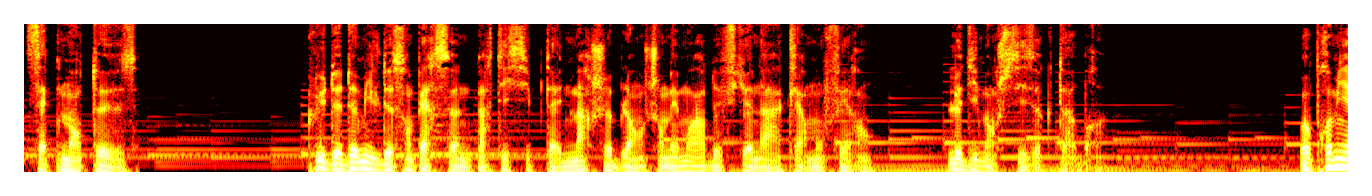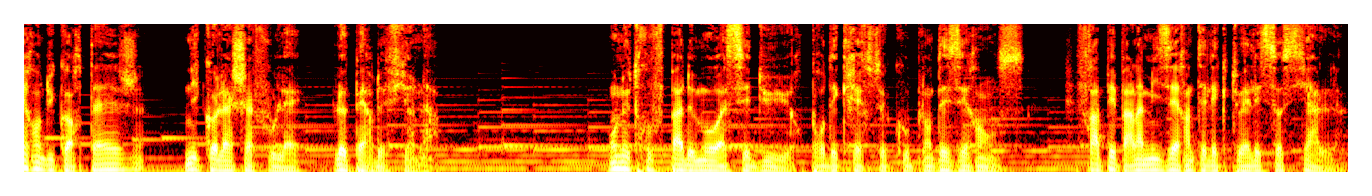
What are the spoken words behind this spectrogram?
cette menteuse? Plus de 2200 personnes participent à une marche blanche en mémoire de Fiona à Clermont-Ferrand, le dimanche 6 octobre. Au premier rang du cortège, Nicolas Chafoulet, le père de Fiona. On ne trouve pas de mots assez durs pour décrire ce couple en déshérence, frappés par la misère intellectuelle et sociale.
